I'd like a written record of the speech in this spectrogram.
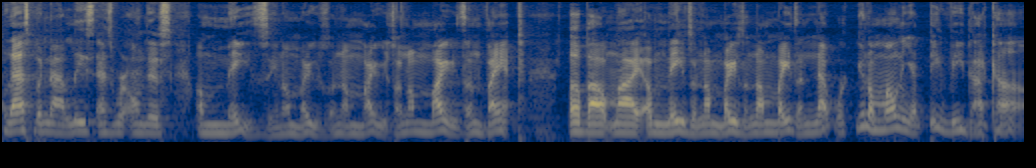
Last but not least, as we're on this amazing, amazing, amazing, amazing vent about my amazing, amazing, amazing network, eudaimoniatv.com,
